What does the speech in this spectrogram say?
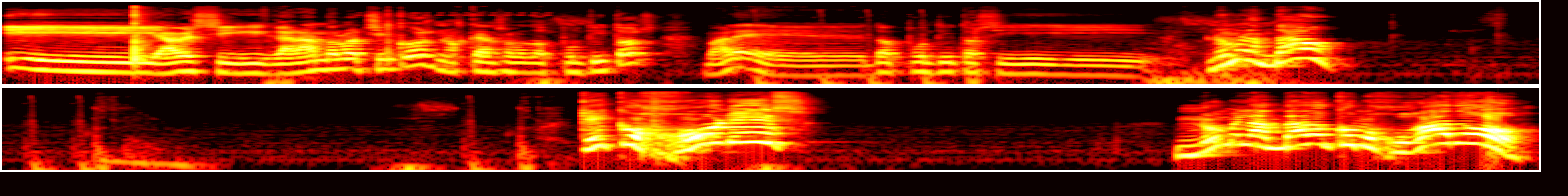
y a ver si ganándolo, chicos, nos quedan solo dos puntitos, ¿vale? Eh, dos puntitos y... ¡No me lo han dado! ¿Qué cojones? ¡No me lo han dado como jugado!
